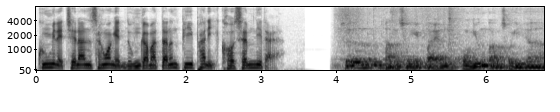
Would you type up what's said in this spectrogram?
국민의 재난 상황에 눈 감았다는 비판이 거셉니다. 저런 방송이 과연 공영방송이냐.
